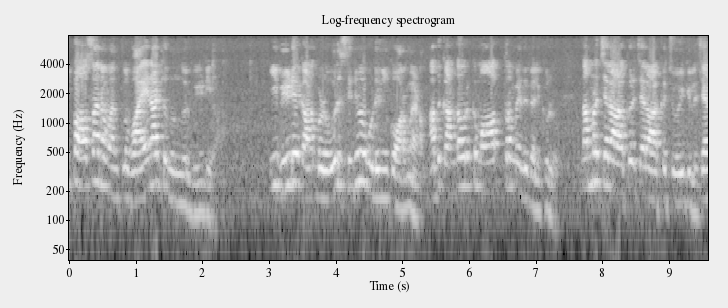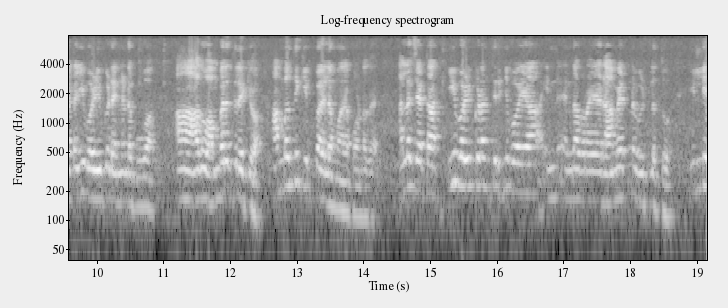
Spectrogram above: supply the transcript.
ഇപ്പൊ അവസാന വനത്തിൽ വയനാട്ടിൽ നിന്നൊരു വീഡിയോ ആണ്. ഈ വീഡിയോ കാണുമ്പോൾ ഒരു സിനിമ കൂടി നിങ്ങൾക്ക് ഓർമ്മ വേണം. അത് കണ്ടവർക്ക് മാത്രമേ ഇത് കളിക്കുള്ളൂ നമ്മൾ ചില ആൾക്കാർ ചില ആൾക്ക് ചോദിക്കില്ല ചേട്ടാ ഈ വഴി കൂടെ എങ്ങനെ പോവാ? ആ അതോ അമ്പലത്തിലേക്കോ അമ്പലത്തിലേക്ക് ഇപ്പൊ അല്ല മോനെ പോണ്ടത്? അല്ല ചേട്ടാ ഈ വഴി കൂടെ തിരിഞ്ഞു പോയ എന്താ പറയാ രാമേട്ടന്റെ വീട്ടിലെത്തോ? ഇല്ല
